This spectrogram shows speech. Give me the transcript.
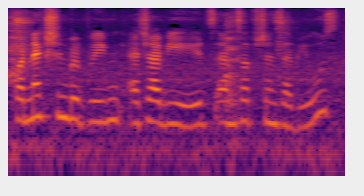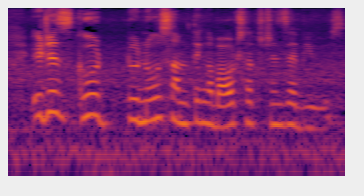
connection between HIV AIDS and substance abuse, it is good to know something about substance abuse.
